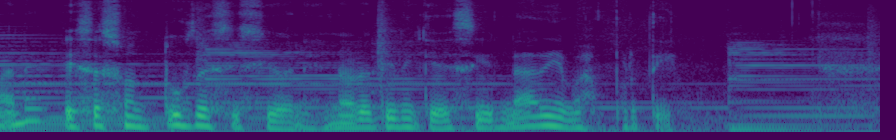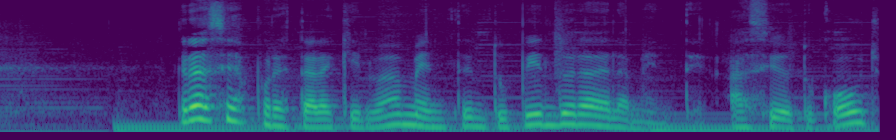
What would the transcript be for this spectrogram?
¿Vale? Esas son tus decisiones, no lo tiene que decir nadie más por ti. Gracias por estar aquí nuevamente en tu píldora de la mente. Ha sido tu coach,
